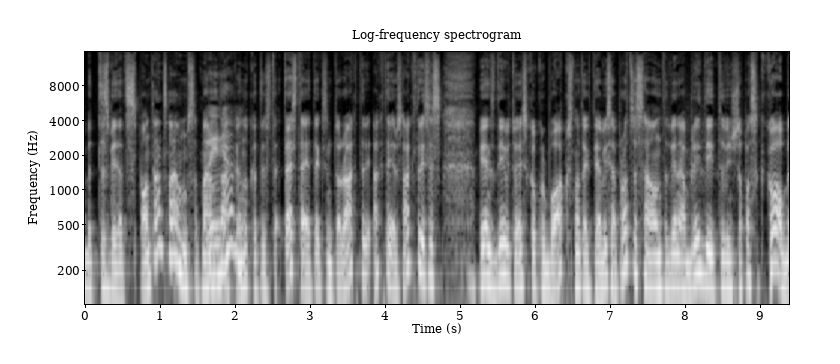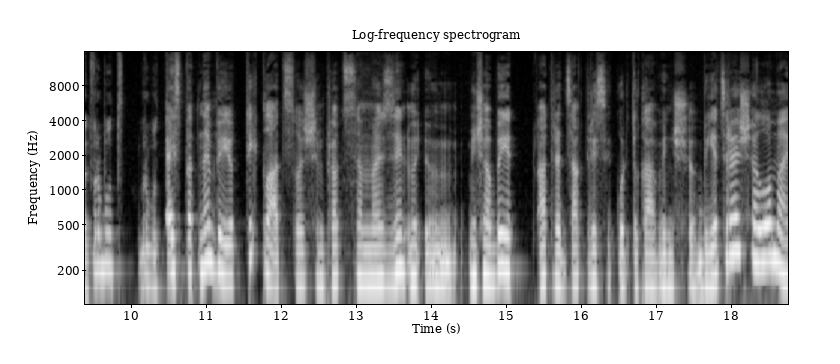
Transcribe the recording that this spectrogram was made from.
Bet tas bija tāds spontāns lēmums, apmēram Viņam? tā, ka, nu, kad jūs testējat, teiksim, tur aktri, aktierus, aktrises, viens, divi, tu esi kaut kur blakus noteikti tajā visā procesā, un tad vienā brīdī tad viņš tā pasaka, ko, bet varbūt. varbūt... Es pat nebiju tik klātsošs šim procesam. Es zinu, viņš jau bija atradzis aktrisi, kur viņš bija iecerējis šai lomai.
